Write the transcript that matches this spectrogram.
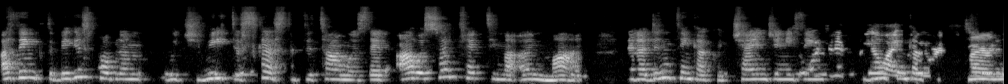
I think the biggest problem, which we discussed at the time, was that I was so trapped in my own mind that I didn't think I could change anything. What did it feel like you were inspired?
